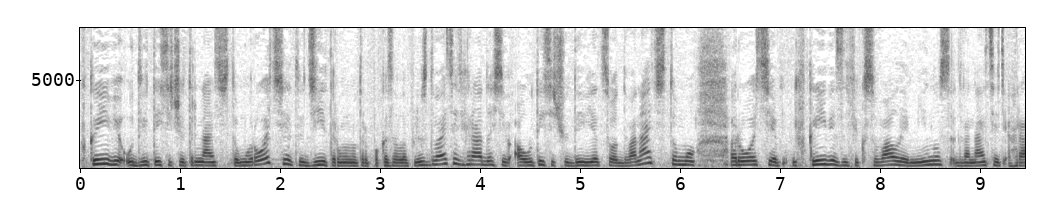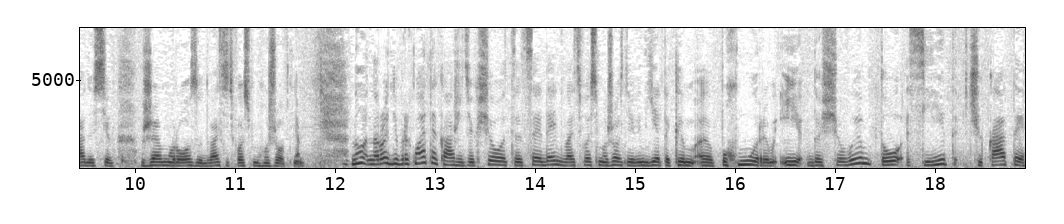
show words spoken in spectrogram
в Києві у 2013 році. Тоді термометри показали плюс 20 градусів. А у 1912 році в Києві зафіксували мінус 12 градусів вже морозу 28 жовтня. Ну народні прикмети кажуть, якщо от цей день, 28 жовтня, він є таким е, похмурим і дощовим, то слід чекати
